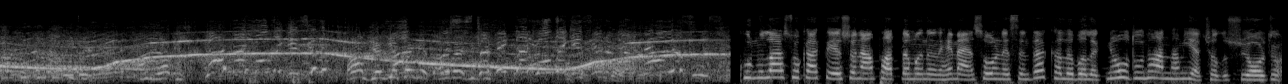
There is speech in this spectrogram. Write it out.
Ya ben yolda geziyorum. Tamam geziyorsan gez. Arabaya git. Köpekler yolda geziyorum diyorum. Ne arıyorsunuz? Kumrular Sokak'ta yaşanan patlamanın hemen sonrasında kalabalık ne olduğunu anlamaya çalışıyordu.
